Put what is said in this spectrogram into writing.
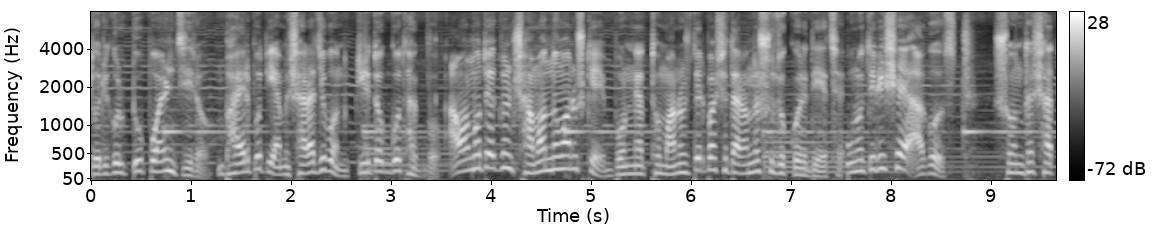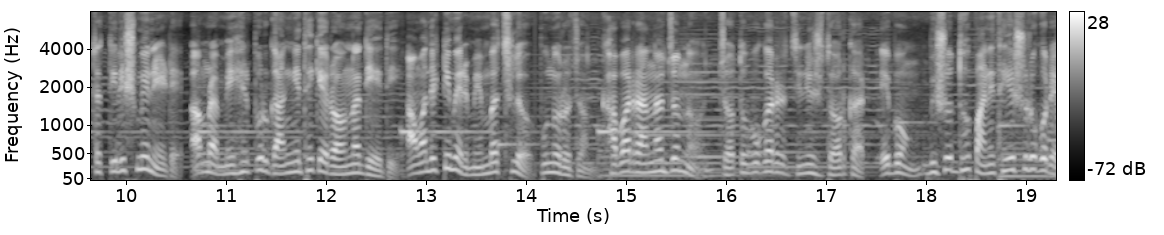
তরিকুল টু পয়েন্ট জিরো ভাইয়ের প্রতি আমি সারা জীবন কৃতজ্ঞ থাকব। আমার মতো একজন সামান্য মানুষকে বন্যার্থ মানুষদের পাশে দাঁড়ানোর সুযোগ করে দিয়েছে। উনতিরিশে আগস্ট সন্ধ্যা সাতটা তিরিশ মিনিটে আমরা মেহেরপুর গাঙ্গি থেকে রওনা দিয়ে দিই। আমাদের টিমের মেম্বার ছিল পনেরো জন। খাবার রান্নার জন্য যত প্রকার জিনিস দরকার এবং বিশুদ্ধ পানি থেকে শুরু করে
